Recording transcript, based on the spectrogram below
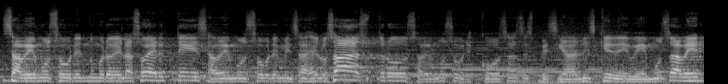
Sabemos sobre el número de la suerte, sabemos sobre el mensaje de los astros, sabemos sobre cosas especiales que debemos saber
